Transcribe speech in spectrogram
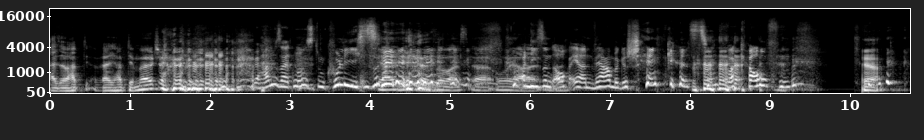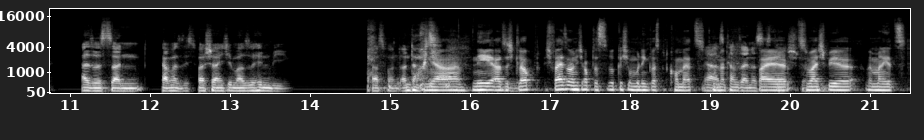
also habt ihr, habt ihr Merch? Wir haben seit neuestem Kulis. ja, ja, sowas, ja, oh ja. Und die sind auch eher ein Werbegeschenk als zum Verkaufen. Ja. Also ist dann, kann man sich wahrscheinlich immer so hinbiegen. Dass man dann doch, Ja, nee, also ich glaube, ich weiß auch nicht, ob das wirklich unbedingt was mit Kommerz zu Ja, tun es hat. kann sein, dass es weil nicht stimmt. zum Beispiel, wenn man jetzt,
